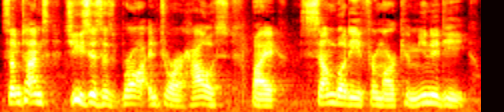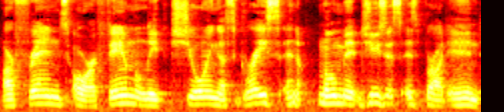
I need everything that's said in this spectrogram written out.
Sometimes Jesus is brought into our house by somebody from our community, our friends, or our family showing us grace in a moment Jesus is brought in.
